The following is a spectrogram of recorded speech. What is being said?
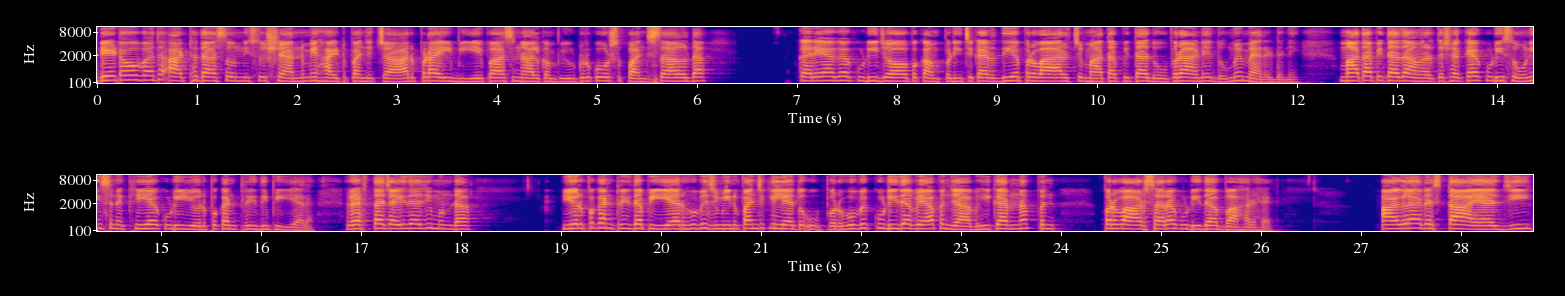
ਡੇਟ ਆਫ ਬਰਥ 8/10/1996 ਹਾਈਟ 5'4 ਪੜ੍ਹਾਈ ਬੀਏ ਪਾਸ ਨਾਲ ਕੰਪਿਊਟਰ ਕੋਰਸ 5 ਸਾਲ ਦਾ। ਕਰਿਆਗਾ ਕੁੜੀ ਜੌਬ ਕੰਪਨੀ ਚ ਕਰਦੀ ਹੈ ਪਰਿਵਾਰ ਚ ਮਾਤਾ ਪਿਤਾ ਦੋ ਭਰਾ ਨੇ, ਦੋਵੇਂ ਮੈਰਿਡ ਨੇ। ਮਾਤਾ ਪਿਤਾ ਦਾ ਅੰਮ੍ਰਿਤ ਛਕਿਆ, ਕੁੜੀ ਸੋਹਣੀ ਸੁਨੱਖੀ ਹੈ ਕੁੜੀ ਯੂਰਪ ਕੰਟਰੀ ਦੀ ਪੀਆਰ ਹੈ ਰਸਤਾ ਚਾਹੀਦਾ ਜੀ ਮੁੰਡਾ। ਯੂਰਪ ਕੰਟਰੀ ਦਾ ਪੀਆਰ ਹੋਵੇ, ਜ਼ਮੀਨ 5 ਕਿੱਲਿਆਂ ਤੋਂ ਉੱਪਰ ਹੋਵੇ, ਕੁੜੀ ਦਾ ਵਿਆਹ ਪੰਜਾਬ ਹੀ ਕਰਨਾ, ਪੰ- ਪਰਿਵਾਰ ਸਾਰਾ ਕੁੜੀ ਦਾ ਬਾਹਰ ਹੈ। ਅਗਲਾ ਰਿਸ਼ਤਾ ਆਇਆ ਜੀ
